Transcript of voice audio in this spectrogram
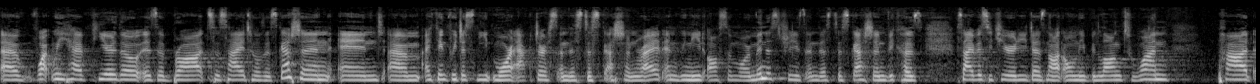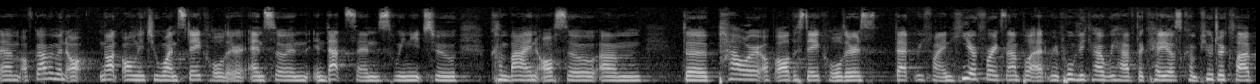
uh, what we have here, though, is a broad societal discussion, and um, I think we just need more actors in this discussion, right? And we need also more ministries in this discussion because cybersecurity does not only belong to one part um, of government, not only to one stakeholder. And so, in, in that sense, we need to combine also um, the power of all the stakeholders that we find here. For example, at Republika, we have the Chaos Computer Club.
